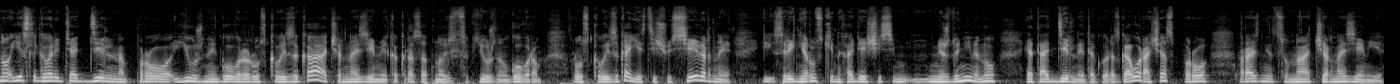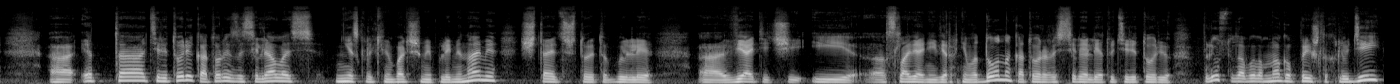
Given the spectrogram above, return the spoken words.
Но если говорить отдельно про южные говоры русского языка, а Черноземье как раз относится к южным говорам русского языка, есть еще северные и среднерусские, находящиеся между ними, ну, это отдельный такой разговор, а сейчас про разницу на Черноземье. А, это территория, которая заселялась несколькими большими племенами. Считается, что это были э, вятичи и э, славяне Верхнего Дона, которые расселяли эту территорию. Плюс туда было много пришлых людей,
